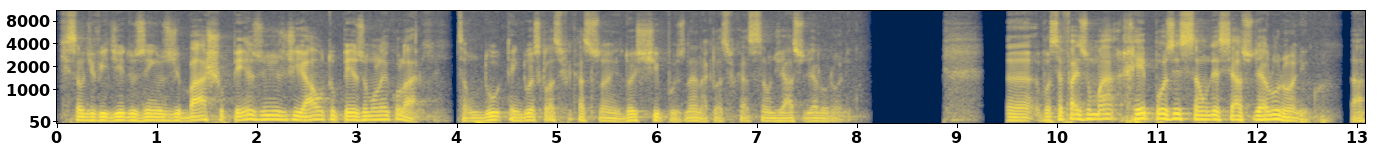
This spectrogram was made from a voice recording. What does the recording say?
que são divididos em os de baixo peso e os de alto peso molecular. São du tem duas classificações, dois tipos né, na classificação de ácido hialurônico. Uh, você faz uma reposição desse ácido hialurônico. Tá?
